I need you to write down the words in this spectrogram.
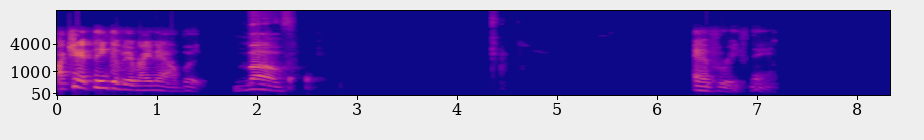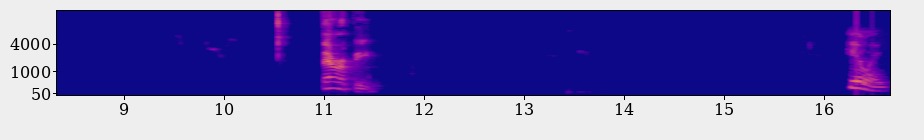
I can't think of it right now, but Love. everything. Therapy. Healing.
